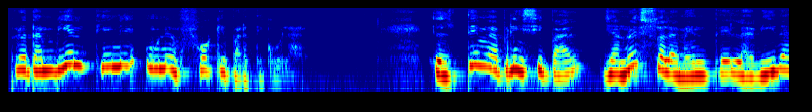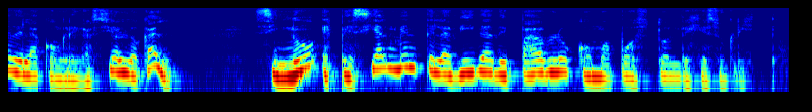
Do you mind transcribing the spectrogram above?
pero también tiene un enfoque particular. El tema principal ya no es solamente la vida de la congregación local, sino especialmente la vida de Pablo como apóstol de Jesucristo.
